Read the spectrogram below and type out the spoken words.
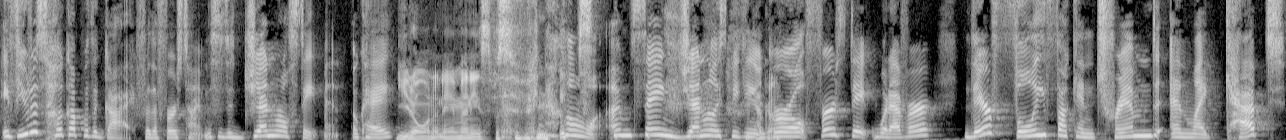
if you just hook up with a guy for the first time, this is a general statement, okay? You don't want to name any specific names. No, I'm saying generally speaking, a girl, first date, whatever, they're fully fucking trimmed and like kept.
